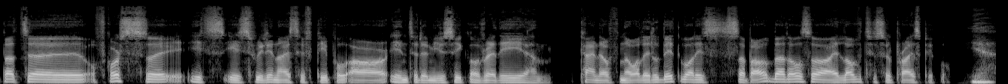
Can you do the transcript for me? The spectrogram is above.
But uh, of course, uh, it's it's really nice if people are into the music already and kind of know a little bit what it's about. But also, I love to surprise people. Yeah.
